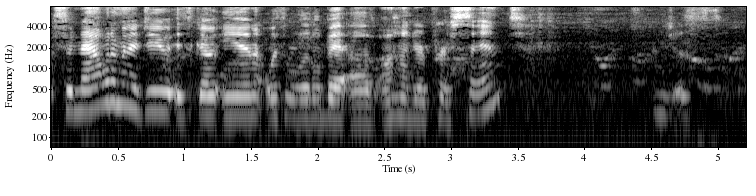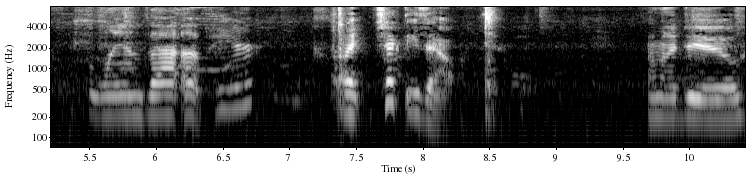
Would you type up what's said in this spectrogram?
So now what I'm going to do is go in with a little bit of 100% and just blend that up here. All right, check these out. I'm going to do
